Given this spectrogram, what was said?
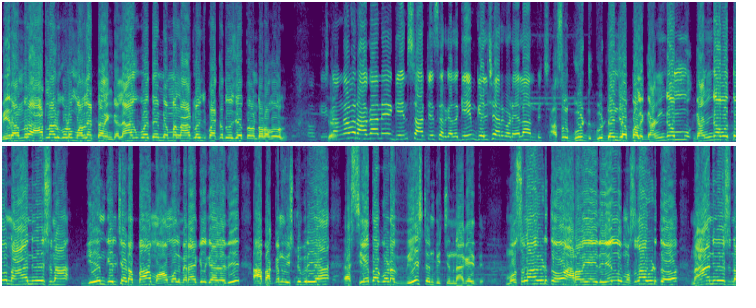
మీరందరూ ఆటలాడుకోవడం మొదలెట్టారు ఇంకా. లేకపోతే మిమ్మల్ని ఆటలోంచి పక్క దోసేస్తూ ఉంటారు ఒకళ్ళు. ఓకే గంగవ్వ రాగానే గేమ్ స్టార్ట్ చేశారు కదా గేమ్ గెలిచారు కూడా ఎలా అనిపించింది? అసలు గుడ్ గుడ్ అని చెప్పాలి. గంగమ్మ గంగవ్వతో నా అన్వేషణ. గేమ్ గెలిచాడబ్బా మామూలు మిరాకిల్ కాదు అది. ఆ పక్కన విష్ణుప్రియ సీత కూడా వేస్ట్ అనిపించింది నాకైతే. ముసలావిడితో అరవై ఐదు ఏళ్ళు ముసలావిడితో నా అన్వేషణ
